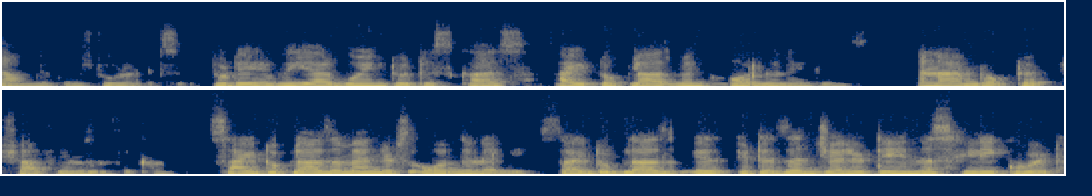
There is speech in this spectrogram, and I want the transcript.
Assalamu alaikum students. Today we are going to discuss cytoplasmic organelles and I am Dr. Shafin Zulfikar. Cytoplasm and its organelle. Cytoplasm is it is a gelatinous liquid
